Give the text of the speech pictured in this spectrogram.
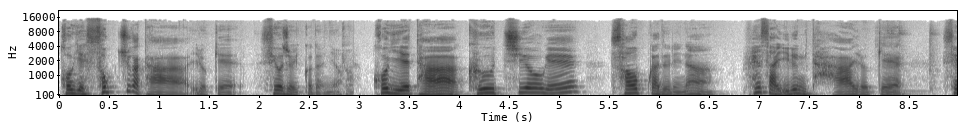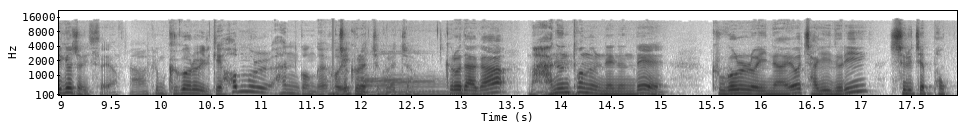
거기에 석주가 다 이렇게 세워져 있거든요. 거기에 다 그 지역의 사업가들이나 회사 이름이 다 이렇게 새겨져 있어요. 아 그럼 그거를 이렇게 허물한 건가요? 거의? 그렇죠, 그렇죠, 어. 그렇죠. 그러다가 많은 돈을 내는데 그걸로 인하여 자기들이 실제 복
